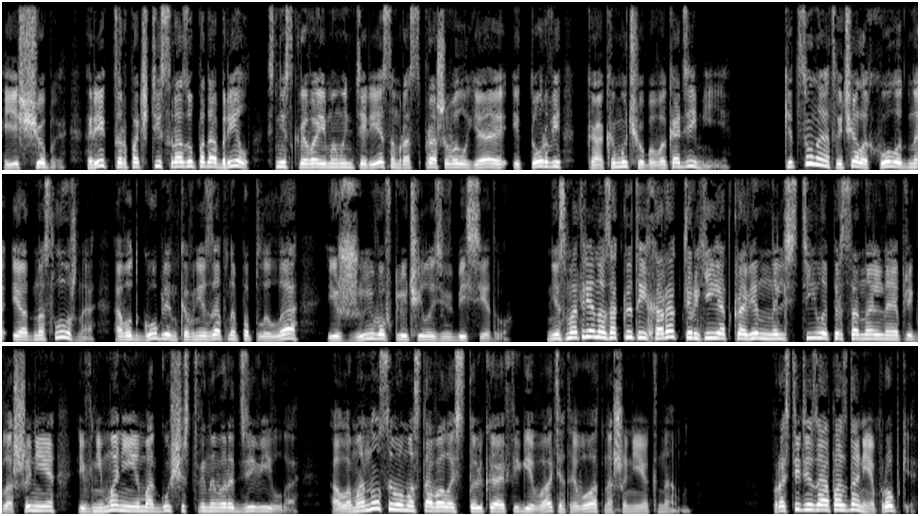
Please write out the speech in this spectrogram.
Еще бы, ректор почти сразу подобрел, с нескрываемым интересом расспрашивал я и Торви, как им учеба в академии. Кицуна отвечала холодно и односложно, а вот гоблинка внезапно поплыла и живо включилась в беседу. Несмотря на закрытый характер, ей откровенно льстило персональное приглашение и внимание могущественного Радзивилла, а Ломоносовым оставалось только офигевать от его отношения к нам. «Простите за опоздание, пробки»,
